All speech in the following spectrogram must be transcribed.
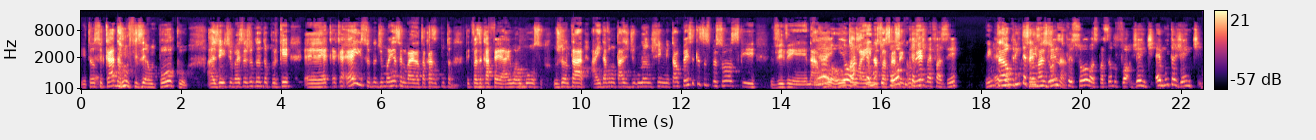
Então, se cada um fizer um pouco, a gente vai se ajudando, porque é, é isso. De manhã você não vai na tua casa, puta, tem que fazer café, aí o almoço, o jantar, aí dá vontade de um lanchinho e tal. Pensa que essas pessoas que vivem na é, rua ou estão aí é na sua casa sem comer. que a gente vai fazer. Então, é, são 33 milhões de pessoas passando fome. Gente, é muita gente.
